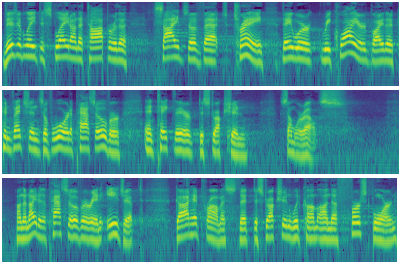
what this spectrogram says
visibly displayed on the top or the sides of that train, they were required by the conventions of war to pass over and take their destruction somewhere else. On the night of the Passover in Egypt, God had promised that destruction would come on the firstborn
